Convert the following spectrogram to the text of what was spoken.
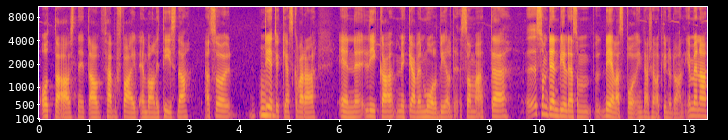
åtta avsnitt av Fab Five en vanlig tisdag. Alltså, mm. det tycker jag ska vara en lika mycket av en målbild som att uh, som den bilden som delas på internationella kvinnodagen. Jag menar,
